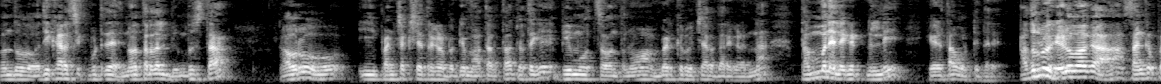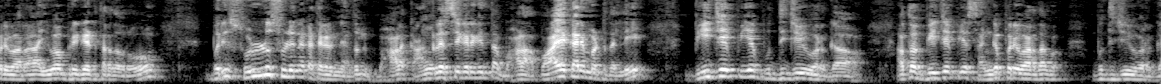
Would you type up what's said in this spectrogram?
ಒಂದು ಅಧಿಕಾರ ಸಿಕ್ಬಿಟ್ಟಿದೆ ಅನ್ನೋ ಥರದಲ್ಲಿ ಬಿಂಬಿಸ್ತಾ ಅವರು ಈ ಪಂಚಕ್ಷೇತ್ರಗಳ ಬಗ್ಗೆ ಮಾತಾಡ್ತಾ ಜೊತೆಗೆ ಭೀಮೋತ್ಸವ ಅಂತನೋ ಅಂಬೇಡ್ಕರ್ ವಿಚಾರಧಾರೆಗಳನ್ನು ತಮ್ಮ ನೆಲೆಗಟ್ಟಿನಲ್ಲಿ ಹೇಳ್ತಾ ಹೊರಟಿದ್ದಾರೆ. ಅದರಲ್ಲೂ ಹೇಳುವಾಗ ಸಂಘ ಪರಿವಾರ, ಯುವ ಬ್ರಿಗೇಡ್ ತರದವರು ಬರೀ ಸುಳ್ಳು ಸುಳ್ಳಿನ ಕಥೆಗಳನ್ನೇ, ಅದರಲ್ಲಿ ಬಹಳ ಕಾಂಗ್ರೆಸ್ಸಿಗರಿಗಿಂತ ಬಹಳ ಅಪಾಯಕಾರಿ ಮಟ್ಟದಲ್ಲಿ ಬಿಜೆಪಿಯ ಬುದ್ಧಿಜೀವಿ ವರ್ಗ ಅಥವಾ ಬಿಜೆಪಿಯ ಸಂಘ ಪರಿವಾರದ ಬುದ್ಧಿಜೀವಿ ವರ್ಗ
